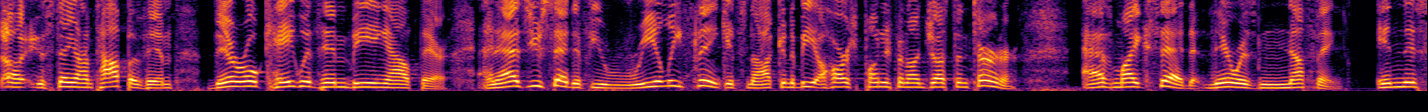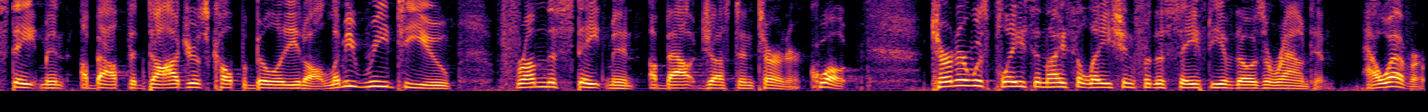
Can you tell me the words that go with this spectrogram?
uh, stay on top of him, they're okay with him being out there. And as you said, if you really think it's not going to be a harsh punishment on Justin Turner, as Mike said, there was nothing in this statement about the Dodgers' culpability at all. Let me read to you from the statement about Justin Turner. Quote Turner was placed in isolation for the safety of those around him. However,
